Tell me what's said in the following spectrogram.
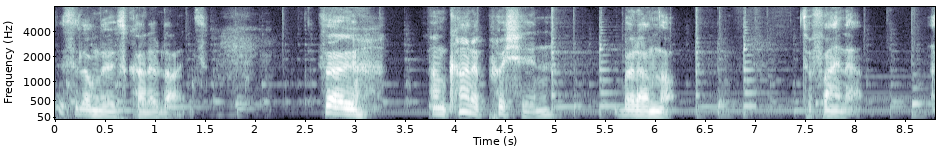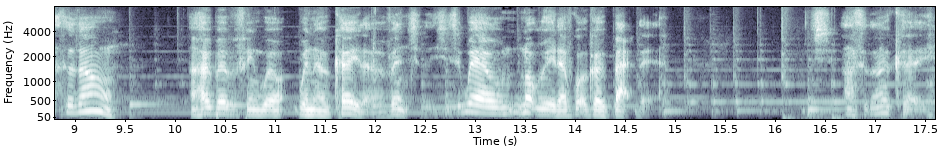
just along those kind of lines. So I'm kind of pushing, but I'm not to find out. I said, oh I hope everything will, went okay though, eventually. She said, Well, not really, I've got to go back there. I said, Okay.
